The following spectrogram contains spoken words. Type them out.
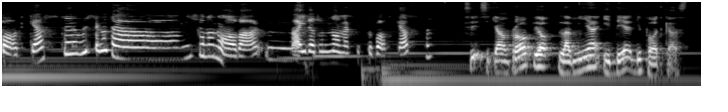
Podcast? Questa cosa mi suona nuova. Mm, hai dato un nome a questo podcast? Sì, si chiama proprio La mia idea di podcast.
